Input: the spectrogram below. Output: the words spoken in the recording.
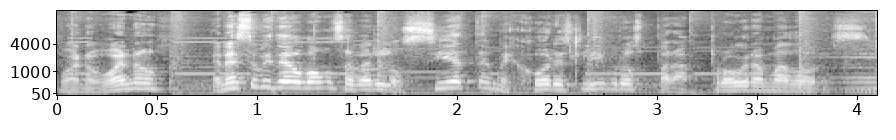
Bueno, bueno, en este video vamos a ver los 7 mejores libros para programadores.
